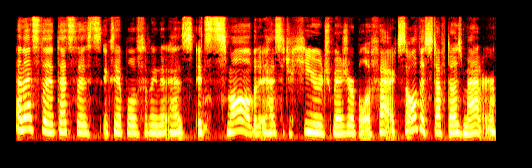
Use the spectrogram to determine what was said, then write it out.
And that's the that's the example of something that has it's small but it has such a huge measurable effect. So all this stuff does matter.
